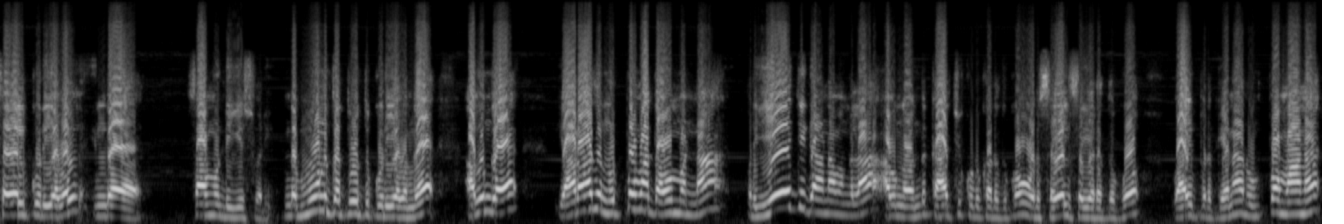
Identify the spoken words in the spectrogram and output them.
செயலுக்குரியவள் இந்த சாமுண்டி ஈஸ்வரி இந்த மூணு தத்துவத்துக்குரியவங்க அவங்க யாராவது நுட்பமாக தவம் பண்ணால் ஒரு ஏஜ்டானவங்களா அவங்க வந்து காட்சி கொடுக்கறதுக்கோ ஒரு செயல் செய்யறதுக்கோ வாய்ப்பு இருக்கு. ஏன்னா நுட்பமான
